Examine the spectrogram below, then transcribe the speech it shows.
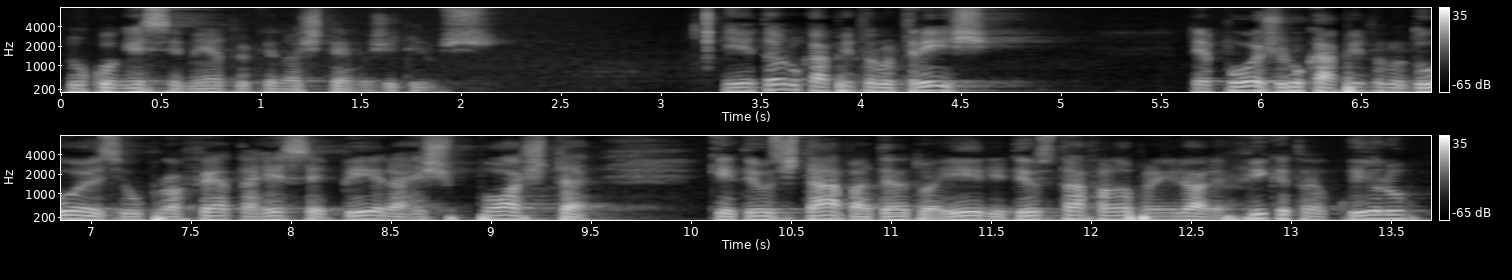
no conhecimento que nós temos de Deus. E então, no capítulo 3, depois, no capítulo 12, o profeta receber a resposta que Deus estava dando a ele, Deus está falando para ele: olha, fique tranquilo,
